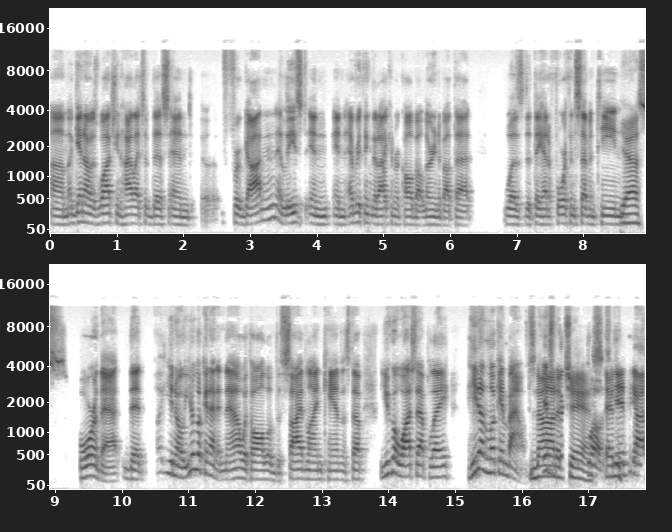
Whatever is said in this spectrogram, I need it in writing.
um, again, I was watching highlights of this and uh, forgotten, at least in in everything that I can recall about learning about that, was that they had a fourth and seventeen. Yes. For that, that you know, you're looking at it now with all of the sideline cams and stuff. You go watch that play he doesn't look in bounds. Not it's a chance. And, it, yeah,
